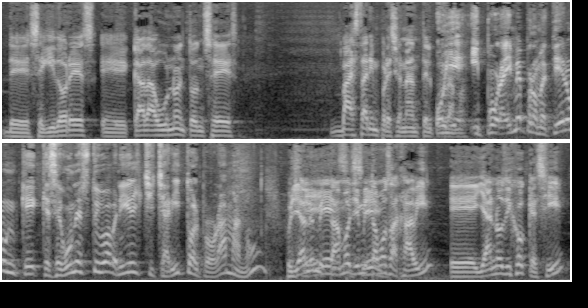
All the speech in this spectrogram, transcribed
de, seguidores eh, cada uno, entonces va a estar impresionante el programa. Oye, y por ahí me prometieron que, según esto iba a venir el chicharito al programa, ¿no? Pues ya lo invitamos, ya invitamos a Javi, eh, ya nos dijo que sí,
